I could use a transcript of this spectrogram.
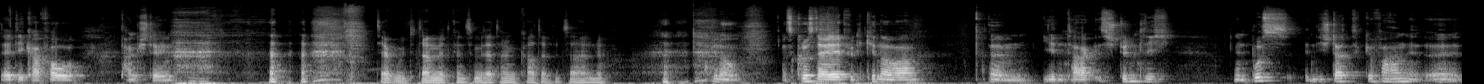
äh, DKV-Tankstellen. Sehr gut, damit kannst du mit der Tankkarte bezahlen. Ne? genau. Das größte Highlight für die Kinder war, ähm, jeden Tag ist stündlich ein Bus in die Stadt gefahren, äh,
